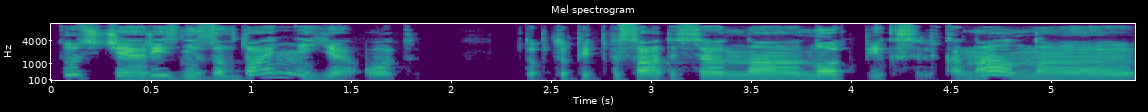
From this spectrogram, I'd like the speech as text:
Тут ще різні завдання є. От. Тобто підписатися на NotPixel канал, на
